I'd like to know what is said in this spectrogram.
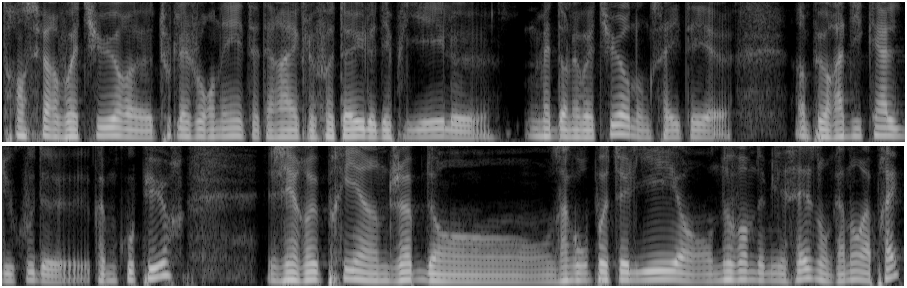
transferts voitures euh, toute la journée, etc. Avec le fauteuil, le déplier, le mettre dans la voiture. Donc ça a été euh, un peu radical du coup de comme coupure. J'ai repris un job dans un groupe hôtelier en novembre 2016, donc un an après.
